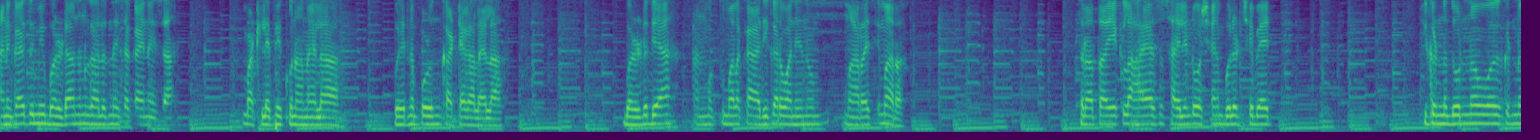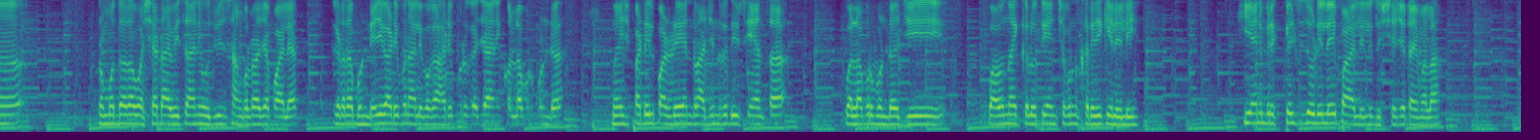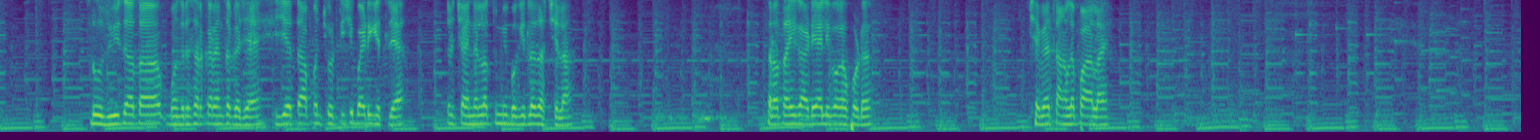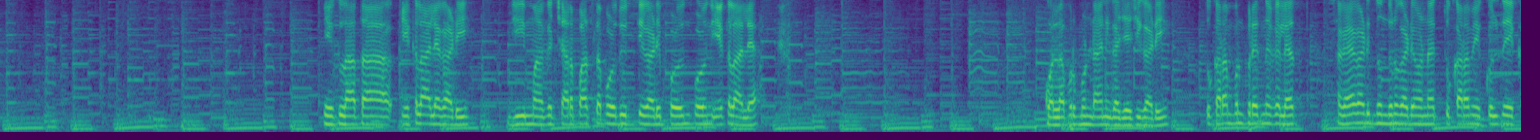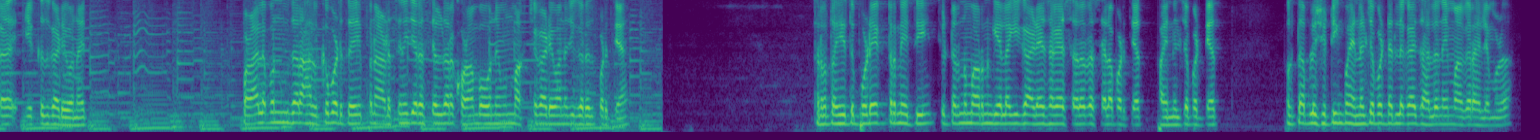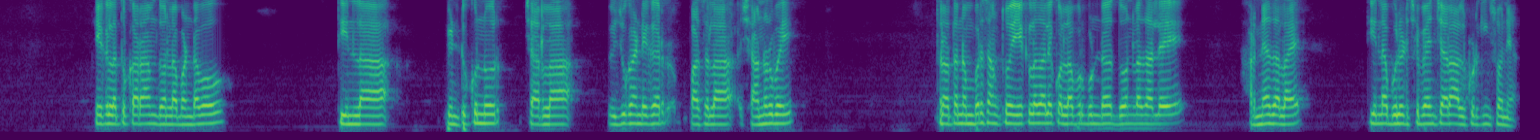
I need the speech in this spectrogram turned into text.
आणि काय तुम्ही भरडा आणून घालत नाहीसा काय नाहीसा बाटल्या फेकून आणायला बैरनं पळून काट्या घालायला. बर्ड द्या आणि मग तुम्हाला काय अधिकार वाणीनं मारायचे मारा. तर आता एकला हाय असं सायलेंट वशा आणि बुलेट छेबे आहेत. इकडनं दोन इकडनं प्रमोददादा वशा डावीचा आणि उजवीचा सांगोलराजा पाहिल्यात. इकडं आता भुंड्याची गाडी पण आली बघा हरिपूर गजा आणि कोल्हापूर बुंड महेश पाटील पाडळे आणि राजेंद्र दिवसे यांचा कोल्हापूर बंड जी बाळू नाईक होती यांच्याकडून खरेदी केलेली. ही आणि ब्रेकपेलची जोडी लई पाळलेली दुसऱ्याच्या टायमाला. रोजवीचा आता बोंद्रे सरकार यांचा गजा आहे. ही जी आता आपण छोटीशी बाईट घेतली आहे तर चॅनलला तुम्ही बघितलंच असशीला तर आता ही गाडी आली बघा पुढं. छब्या चांगलं पळालाय एकला आता एकला आल्या गाडी. जी मागे चार पाचला पळत होती ती गाडी पळून पळून एकला आल्या. कोल्हापूर बुंडा आणि गजाची गाडी. तुकाराम पण प्रयत्न केल्यात. सगळ्या गाडीत दोन दोन गाडी होणार आहेत. तुकाराम एकुलते एका एकच गाडी होणार आहेत. पळायला पण जरा हलकं पडतंय पण अडचणीच्या रस्त्याला जरा खोळांबा होणे म्हणून मागच्या गाडी होण्याची गरज पडते तर आता इथं पुढे एक टर्न येते. ती टर्न मारून गेला की गाड्या सगळ्या सरळ रस्त्याला पडत्यात फायनलच्या पट्ट्यात. फक्त आपलं शूटिंग फायनलच्या पट्ट्यातलं काय झालं नाही मागं राहिल्यामुळं. एकला तुकाराम दोनला बंडाभाऊ तीनला पिंटू कुन्नूर चारला विजू खांडेकर पाचला शानूरबाई. तर आता नंबर सांगतो एकला झाले कोल्हापूर बुंड दोनला झाले हरण्या झाला आहे तीनला बुलेट छब्यान चारला किंग सोन्या.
